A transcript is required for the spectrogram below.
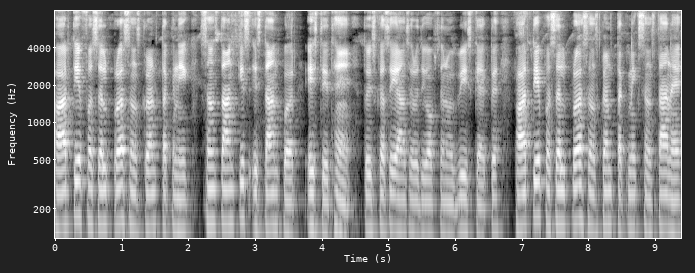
भारतीय फ़सल प्रसंस्करण तकनीक संस्थान किस स्थान पर स्थित हैं? तो इसका सही आंसर हो जाएगा ऑप्शन नंबर बी इसका एक्ट भारतीय फ़सल प्रसंस्करण तकनीक संस्थान है,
